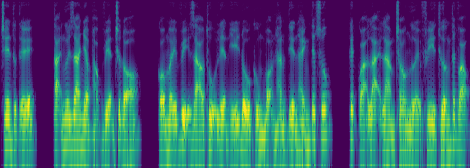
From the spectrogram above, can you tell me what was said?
Trên thực tế, tại ngươi gia nhập học viện trước đó, có mấy vị giáo thụ liền ý đồ cùng bọn hắn tiến hành tiếp xúc, kết quả lại làm cho người phi thường thất vọng.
